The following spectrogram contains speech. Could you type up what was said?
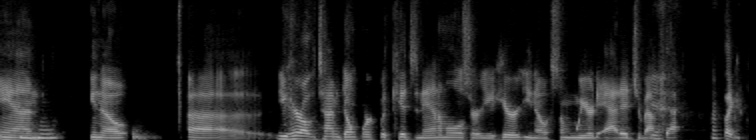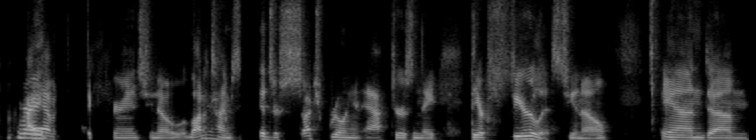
and Mhm. you know uh, you hear all the time don't work with kids and animals or you hear you know some weird adage about Yeah. that like I Right. have experience, you know, a lot of Yeah. times kids are such brilliant actors and they they are fearless, you know. And um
